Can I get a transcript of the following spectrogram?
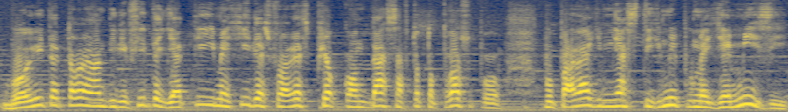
Μπορείτε τώρα να αντιληφθείτε γιατί είμαι χίλιες φορές πιο κοντά σε αυτό το πρόσωπο που παράγει μια στιγμή που με γεμίζει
